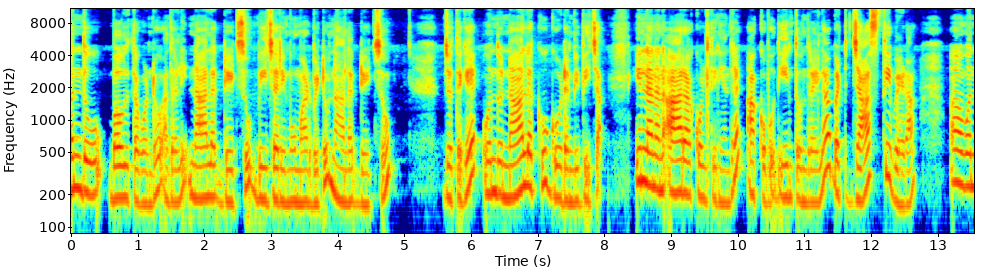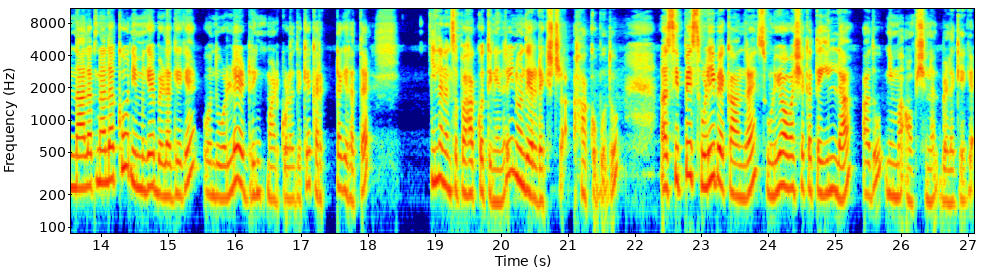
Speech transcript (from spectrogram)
ಒಂದು ಬೌಲ್ ತಗೊಂಡು ಅದರಲ್ಲಿ ನಾಲ್ಕು ಡೇಟ್ಸು ಬೀಜ ರಿಮೂವ್ ಮಾಡಿಬಿಟ್ಟು ನಾಲ್ಕು ಡೇಟ್ಸು. ಜೊತೆಗೆ ಒಂದು ನಾಲ್ಕು ಗೋಡಂಬಿ ಬೀಜ. ಇಲ್ಲ, ನಾನು ಆರು ಹಾಕ್ಕೊಳ್ತೀನಿ ಅಂದರೆ ಹಾಕ್ಕೋಬೋದು, ಏನು ತೊಂದರೆ ಇಲ್ಲ. ಬಟ್ ಜಾಸ್ತಿ ಬೇಡ. ಒಂದು ನಾಲ್ಕು ನಾಲ್ಕು ನಿಮಗೆ ಬೆಳಗ್ಗೆಗೆ ಒಂದು ಒಳ್ಳೆಯ ಡ್ರಿಂಕ್ ಮಾಡ್ಕೊಳ್ಳೋದಕ್ಕೆ ಕರೆಕ್ಟಾಗಿರುತ್ತೆ. ಇಲ್ಲ, ನಾನು ಸ್ವಲ್ಪ ಹಾಕ್ಕೋತೀನಿ ಅಂದರೆ ಇನ್ನೊಂದು ಎರಡು ಎಕ್ಸ್ಟ್ರಾ ಹಾಕ್ಕೋಬೋದು. ಸಿಪ್ಪೆ ಸುಳಿಬೇಕಾ ಅಂದರೆ ಸುಳಿಯೋ ಅವಶ್ಯಕತೆ ಇಲ್ಲ. ಅದು ನಿಮ್ಮ ಆಪ್ಷನಲ್ ಬೆಳಗ್ಗೆಗೆ.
